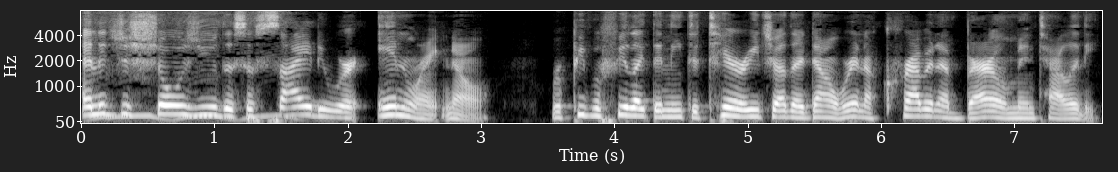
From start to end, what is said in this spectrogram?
And it just shows you the society we're in right now, where people feel like they need to tear each other down. We're in a crab in a barrel mentality.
